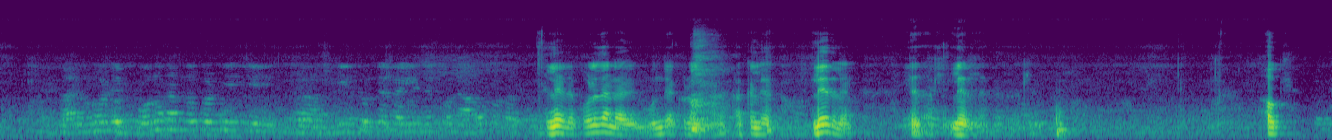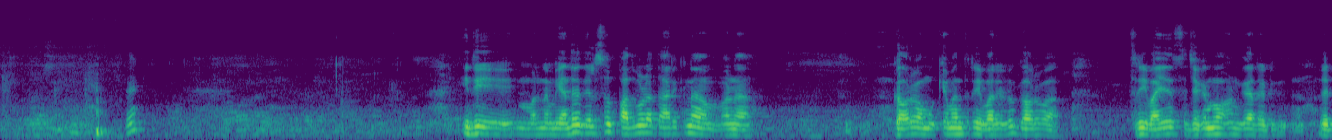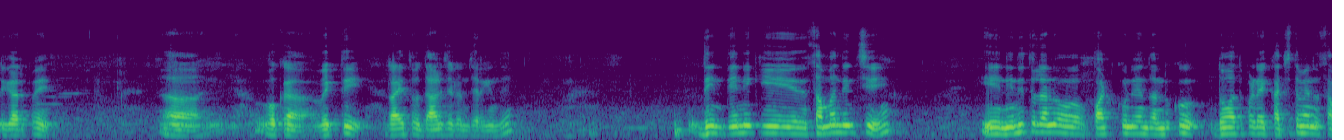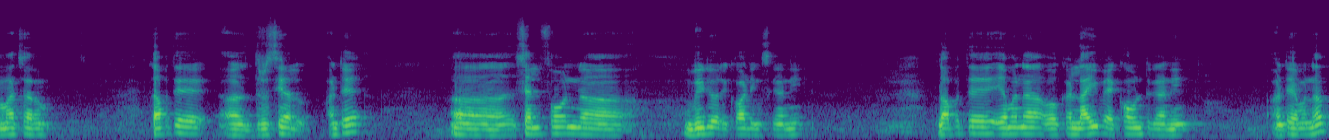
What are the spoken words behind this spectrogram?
లేదు పోలేదండి అది ముందు ఎక్కడ ఉంది అక్కడ లేదు. లేదు లేదు లేదు లేదు. ఓకే. ఇది మొన్న మీ అందరికీ తెలుసు పదమూడో తారీఖున మన గౌరవ ముఖ్యమంత్రి వర్యులు గౌరవ శ్రీ వైఎస్ జగన్మోహన్ గారు రెడ్డి రెడ్డి గారిపై ఒక వ్యక్తి రాయితో దాడి చేయడం జరిగింది. దీని దీనికి సంబంధించి ఈ నిందితులను పట్టుకునేందుకు దోహదపడే ఖచ్చితమైన సమాచారం లేకపోతే దృశ్యాలు. అంటే సెల్ ఫోన్ వీడియో రికార్డింగ్స్ కానీ లేకపోతే ఏమైనా ఒక లైవ్ అకౌంట్ కానీ అంటే ఏమైనా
